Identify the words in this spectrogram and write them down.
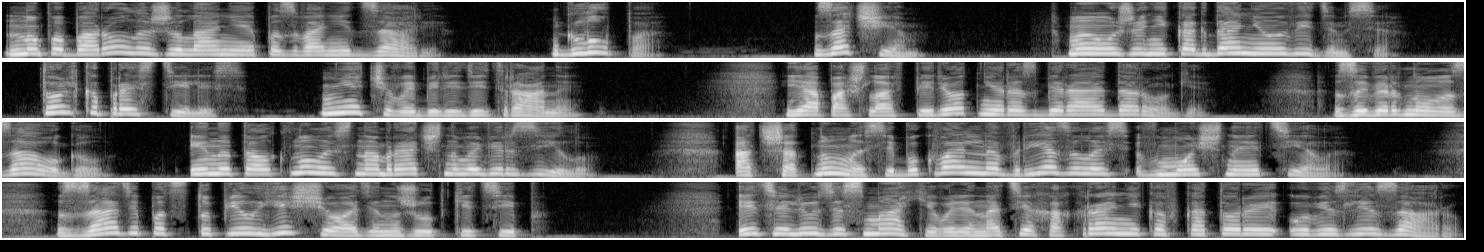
но поборола желание позвонить Заре. Глупо. Зачем? Мы уже никогда не увидимся. Только простились. Нечего бередить раны. Я пошла вперед, не разбирая дороги. Завернула за угол и натолкнулась на мрачного верзилу, Отшатнулась и буквально врезалась в мощное тело. Сзади подступил еще один жуткий тип. Эти люди смахивали на тех охранников, которые увезли Зару.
